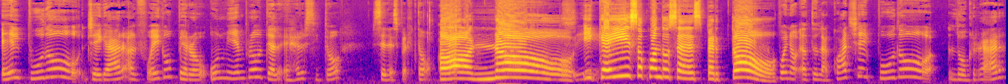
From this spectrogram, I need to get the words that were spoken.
él pudo llegar al fuego, pero un miembro del ejército se despertó. Oh, no. Sí. ¿Y qué hizo cuando se despertó? Bueno, el tlacuache pudo lograr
